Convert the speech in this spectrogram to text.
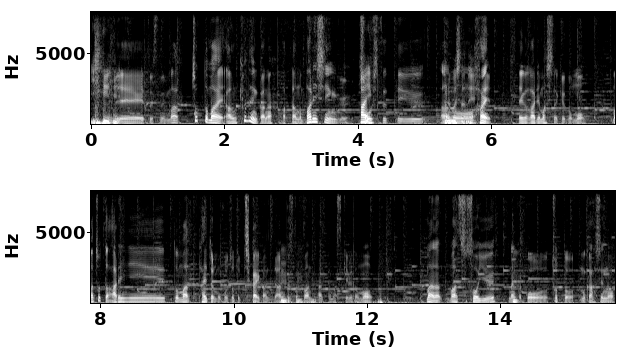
いい えーとですねまあ、ちょっと前あの去年かなあったあのバニシングはい。消失っていう、ありましたね。はい、映画がありましたけども、まあ、ちょっとあれにと、まあ、タイトルもこうちょっと近い感じでアングストファンになってますけれども、まあまあ、そそういうなんかこうちょっと昔の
